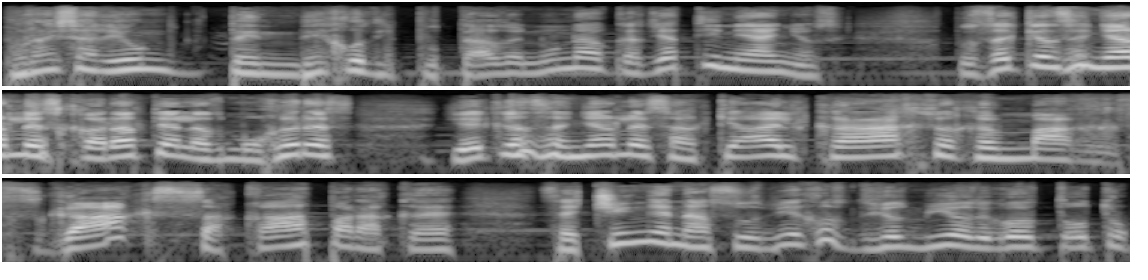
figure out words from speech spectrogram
Por ahí salió un pendejo diputado en una ocasión, ya tiene años. Pues hay que enseñarles karate a las mujeres y hay que enseñarles aquí el carácter gax acá para que se chinguen a sus viejos. Dios mío, digo, otro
